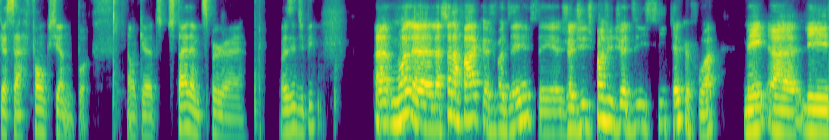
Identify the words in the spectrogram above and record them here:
que ça ne fonctionne pas. Donc, euh, tu t'aides un petit peu. Vas-y, JP. Euh, moi, la seule affaire que je vais dire, c'est, je, pense que j'ai déjà dit ici quelques fois, mais euh, les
